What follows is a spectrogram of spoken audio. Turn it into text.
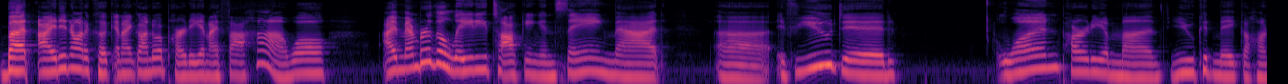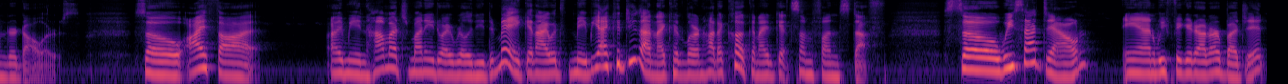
But I didn't know how to cook and I gone to a party and I thought, "Huh, well, I remember the lady talking and saying that uh if you did one party a month, you could make a hundred dollars. So I thought, I mean, how much money do I really need to make? And I would maybe I could do that and I could learn how to cook and I'd get some fun stuff. So we sat down and we figured out our budget.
